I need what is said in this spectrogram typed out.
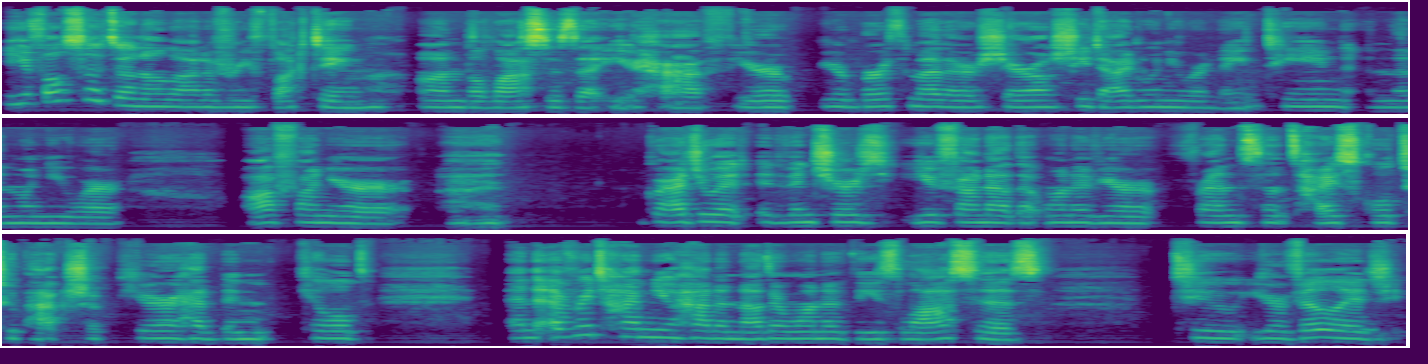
You've also done a lot of reflecting on the losses that you have. Your your birth mother, Cheryl, she died when you were 19, and then when you were off on your uh, graduate adventures, you found out that one of your friends since high school, Tupac Shakur, had been killed. And every time you had another one of these losses to your village,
